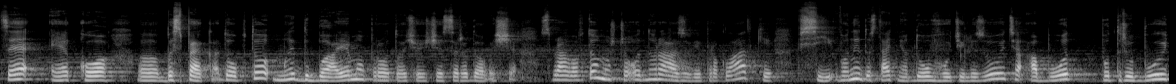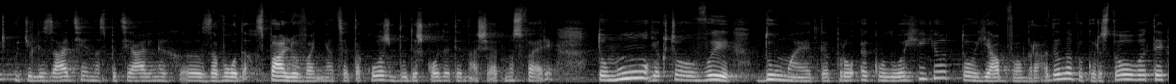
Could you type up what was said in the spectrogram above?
це екобезпека. Тобто ми дбаємо про оточуюче середовище. Справа в тому, що одноразові прокладки всі вони достатньо довго утилізуються або потребують утилізації на спеціальних е, заводах. Спалювання це також буде шкодити нашій атмосфері. Тому, якщо ви думаєте про екологію, то я б вам радила використовувати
